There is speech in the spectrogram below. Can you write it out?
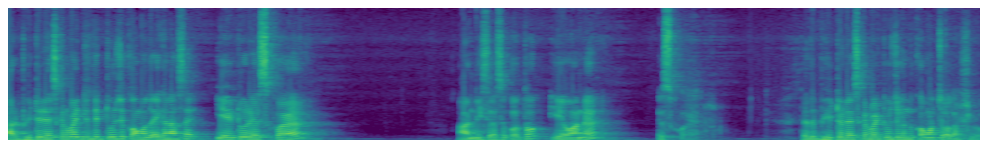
আর ভি ভিটোর স্কোয়ার বাই যদি টু জি কমন যায় এখানে আছে এ টুর স্কোয়ার আর নিচে আছে কত? এ ওয়ানের স্কোয়ার তাহলে ভিটোর স্কোয়ার বাই টু জি কিন্তু কমন চলে আসলো।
